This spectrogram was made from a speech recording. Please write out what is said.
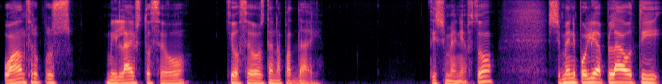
ο άνθρωπος μιλάει στο Θεό και ο Θεός δεν απαντάει. Τι σημαίνει αυτό; Σημαίνει πολύ απλά ότι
